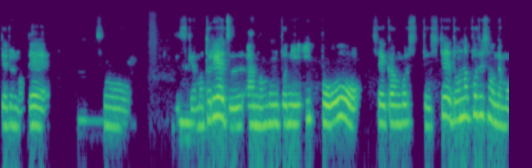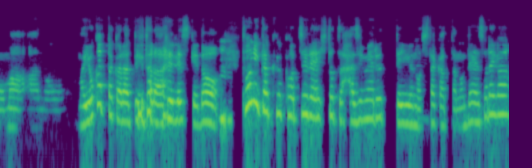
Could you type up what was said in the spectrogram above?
てるのでそうですけど、まあ、とりあえずあの本当に一歩を性看護師としてどんなポジションでもまああのまあ、良かったからって言ったらあれですけど、うん、とにかくこっちで一つ始めるっていうのをしたかったのでそれが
